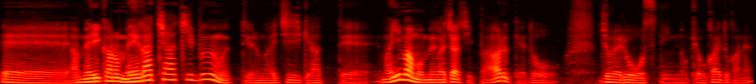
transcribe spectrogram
えー、アメリカのメガチャーチブームっていうのが一時期あって、まあ今もメガチャーチいっぱいあるけど、ジョエル・オースティンの教会とかね。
